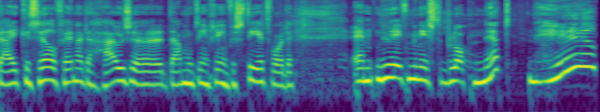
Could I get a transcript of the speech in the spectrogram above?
wijken zelf, hè, naar de huizen, daar moet in geïnvesteerd worden. En nu heeft minister Blok net een heel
